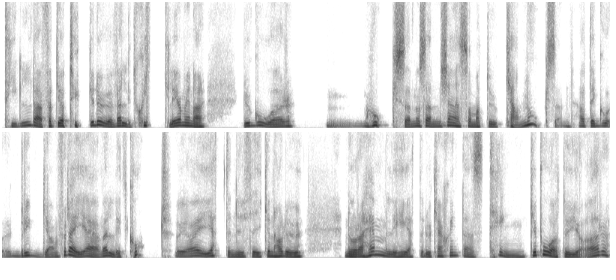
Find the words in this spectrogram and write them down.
till där? För att jag tycker du är väldigt skicklig. Jag menar, du går hooksen och sen känns det som att du kan hooksen. Att det går, bryggan för dig är väldigt kort. Och jag är jättenyfiken, har du några hemligheter du kanske inte ens tänker på att du gör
